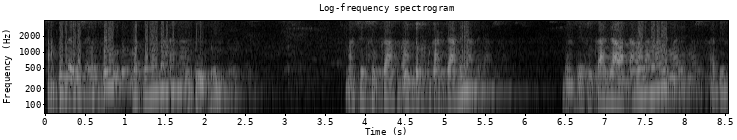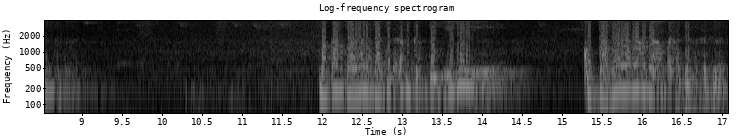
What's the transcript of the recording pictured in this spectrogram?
tapi lagi betul bagaimana dulu masih suka gundem kancane masih suka nyalakan orang lain? Hadirin hadirin maka jangan jadikan gedung ini gudangnya orang hadirin hadirin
